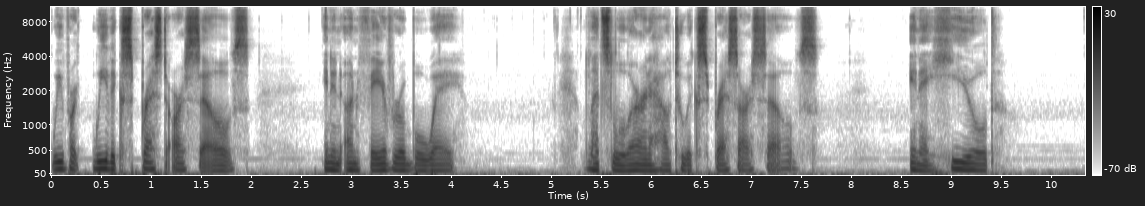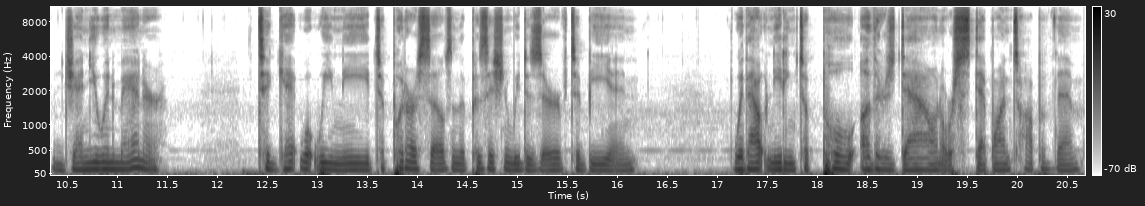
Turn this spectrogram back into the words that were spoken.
We've, we've expressed ourselves in an unfavorable way. Let's learn how to express ourselves in a healed, genuine manner to get what we need to put ourselves in the position we deserve to be in without needing to pull others down or step on top of them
